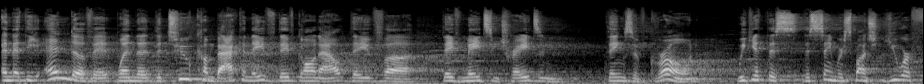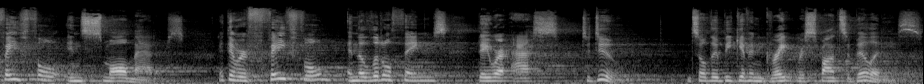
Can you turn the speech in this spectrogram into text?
And at the end of it, when the, the two come back and they've, they've gone out, they've, uh, they've made some trades and things have grown, we get this, this same response You were faithful in small matters. Right? They were faithful in the little things they were asked to do. And so they'll be given great responsibilities.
